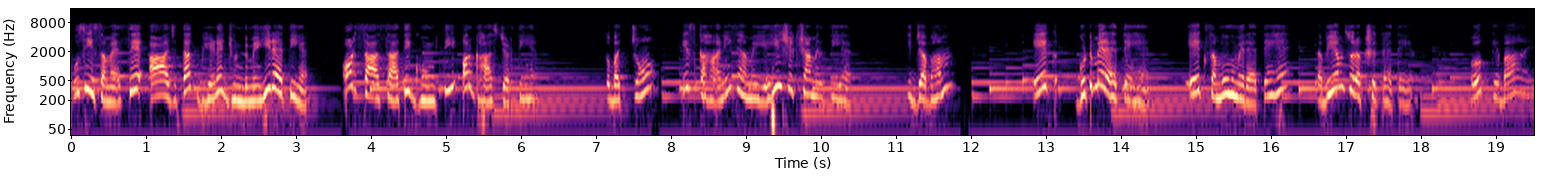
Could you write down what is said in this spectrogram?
उसी समय से आज तक भेड़ें झुंड में ही रहती हैं और साथ साथ ही घूमती और घास चढ़ती हैं। तो बच्चों, इस कहानी से हमें यही शिक्षा मिलती है कि जब हम एक गुट में रहते हैं एक समूह में रहते हैं तभी हम सुरक्षित रहते हैं। Okay bye.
